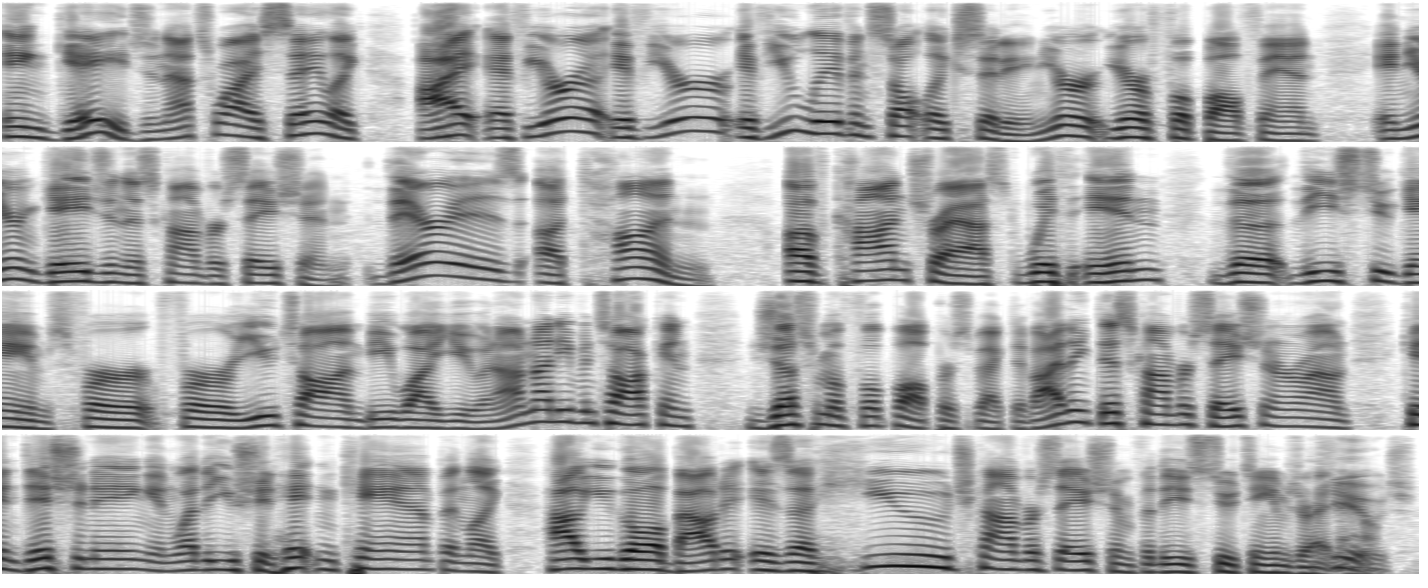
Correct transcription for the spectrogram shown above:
engaged. And that's why I say like I if you're a if you're if you live in Salt Lake City and you're you're a football fan and you're engaged in this conversation, there is a ton of contrast within the these two games for for Utah and BYU. And I'm not even talking just from a football perspective. I think this conversation around conditioning and whether you should hit in camp and like how you go about it is a huge conversation for these two teams right now. Huge.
